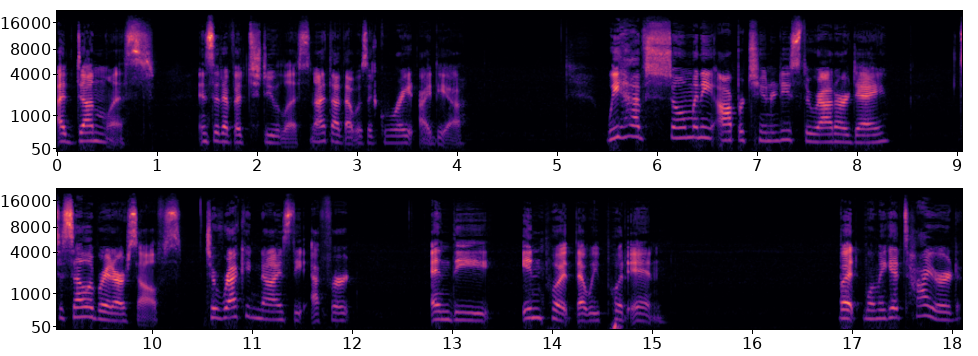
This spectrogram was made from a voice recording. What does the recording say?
a done list instead of a to do list. And I thought that was a great idea. We have so many opportunities throughout our day to celebrate ourselves, to recognize the effort and the input that we put in. But when we get tired,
